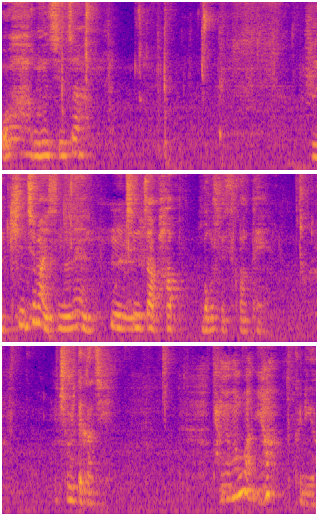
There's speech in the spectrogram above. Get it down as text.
와, 오늘 진짜. 김치만 있으면은 음. 진짜 밥 먹을 수 있을 것 같아. 죽을 때까지. 당연한 거 아니야? 그리요.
